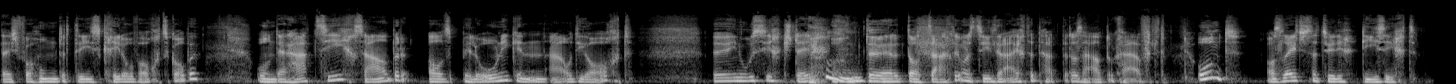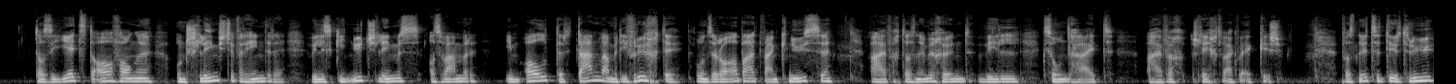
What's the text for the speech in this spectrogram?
der ist von 130 Kilo auf 80 oben und er hat sich selber als Belohnung einen Audi 8 äh, in Aussicht gestellt und äh, tatsächlich, als er das Ziel erreicht hat, hat er das Auto gekauft. Und als letztes natürlich die Sicht dass ich jetzt anfange und das Schlimmste verhindere. Weil es gibt nichts Schlimmeres, als wenn wir im Alter, dann, wenn wir die Früchte unserer Arbeit geniessen wollen, einfach das nicht mehr können, weil Gesundheit einfach schlichtweg weg ist. Was nützen dir drei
